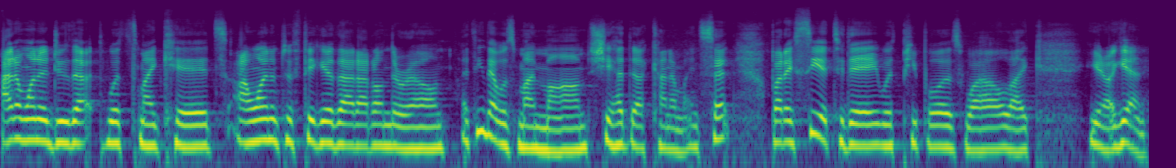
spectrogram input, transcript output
I don't want to do that with my kids. I want them to figure that out on their own. I think that was my mom. She had that kind of mindset. But I see it today with people as well. Like, you know, again,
